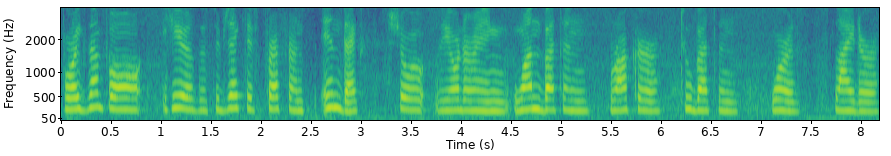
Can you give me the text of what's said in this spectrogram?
for example, here the subjective preference index shows the ordering one button rocker, two button words, slider,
